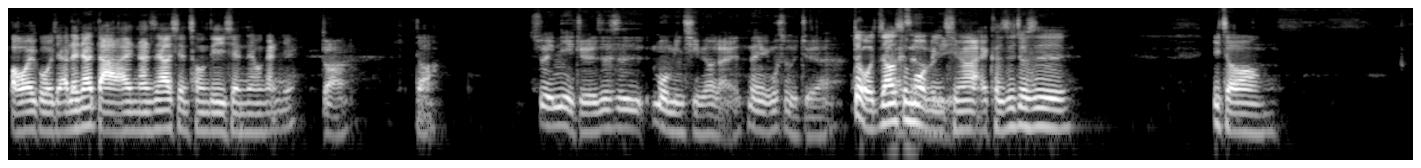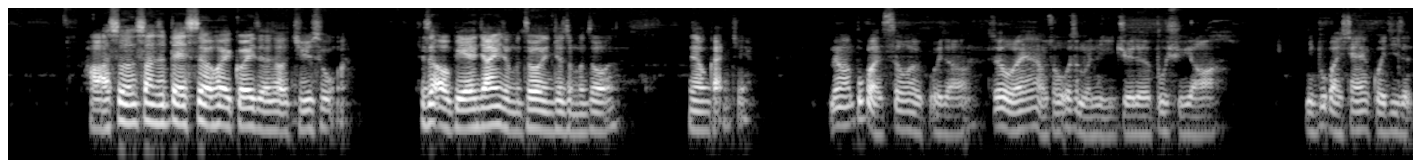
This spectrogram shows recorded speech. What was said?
保卫国家，人家打来，男生要先冲第一线那种感觉。对啊，对啊。所以你也觉得这是莫名其妙来？那你为什么觉得？对，我知道是莫名其妙来，可是就是一种。好啊，算算是被社会规则所拘束嘛，就是哦，别人教你怎么做你就怎么做，那种感觉。没有啊，不管社会规则，啊所以我在想说，为什么你觉得不需要啊？你不管现在规矩怎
